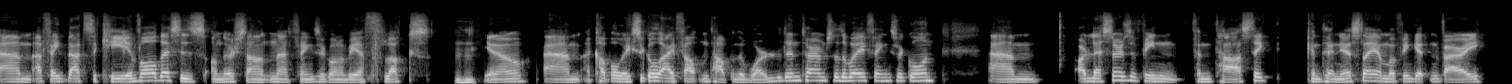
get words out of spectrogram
Um, I think that's the key of all this is understanding that things are going to be a flux. Mhm. You know, um, a couple of weeks ago, I felt on top of the world in terms of the way things are going. Um, our listeners have been fantastic continuously, and we've been getting very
